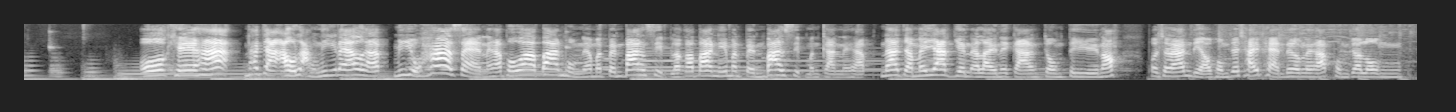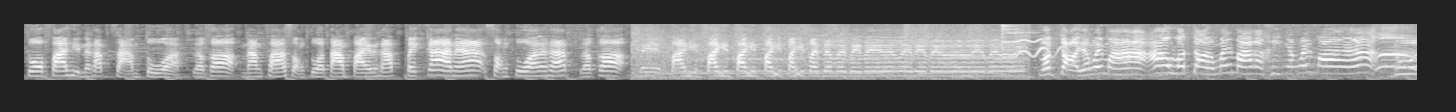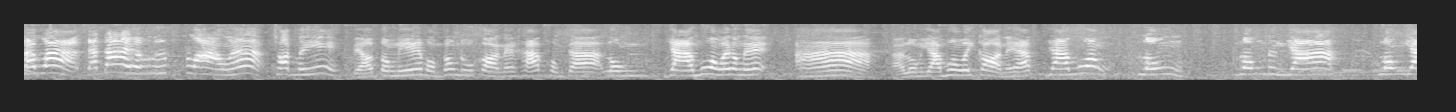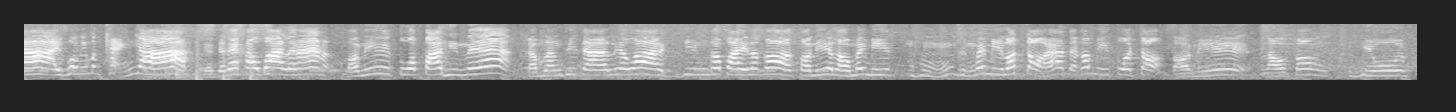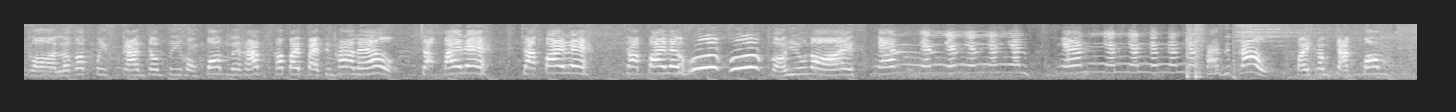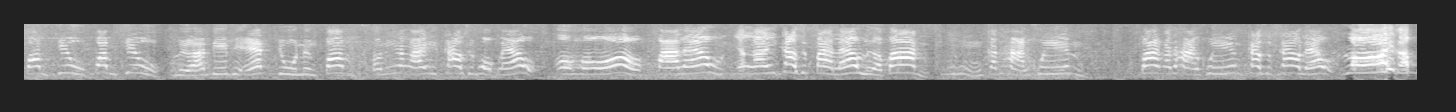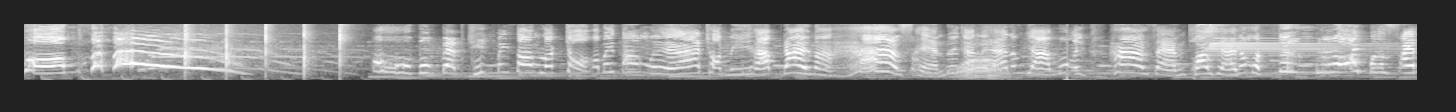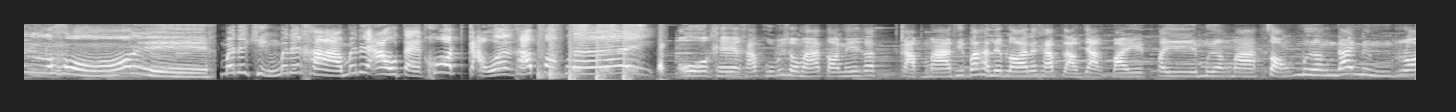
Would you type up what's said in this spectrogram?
โอเคฮะ น่าจะเอาหลังนี้แล้วครับ มีอยู่ 5 0 0แสนนะครับ เพราะว่าบ้านผมเนี่ยมันเป็นบ้าน 10 แล้วก็บ้านนี้มันเป็นบ้าน 10 เหมือนกันนะครับ น่าจะไม่ยากเย็นอะไรในการโจมตีเนาะ ราะฉะนั้นเดี๋ยวผมจะใช้แผนเดิมเลยครับ ผมจะลงตัวปลาหินนะครับ 3 ตัว แล้วก็นางฟ้า 2 ตัวตามไปนะครับ ไปก้านะฮะสองตัวนะครับ แล้วก็เมปลาหินปลาหินปลาหินปลาหินปลาหินไปไปไปไปไปไปไปไปไปไปรถเจาะยังไม่มาอ้าวรถเจาะยังไม่มากับคิงยังไม่มาฮะดูครับว่าจะได้หรือเปล่าฮะช็อตนี้ เดี๋ยวตรงนี้ผมต้องดูก่อนนะครับ ผมจะลงยาม่วงไว้ตรงนี้อ่าอ่าลงยาม่วงไว้ก่อนนะครับ ยาม่วงลงลงหนึ่งยา ลงยาไอ้พวกนี้มันแข็งยา เดี๋ยวจะได้เข้าบ้านเลยฮะ ตอนนี้ตัวปลาหินเนี่ยกำลังที่จะเรียกว่ายิงเข้าไปแล้วก็ตอนนี้เราไม่มีอื้อหือถึงไม่มีรถเจาะฮะแต่ก็มีตัวเจาะ ตอนนี้เราต้องฮิวก่อนแล้วก็ปิดการโจมตีของป้อมนะครับ เข้าไป 85 แล้วจับไปเด้จับไปเด้จับไปเลยฮู้ฮู้ขอฮิวหน่อยงั้นงั้นงั้นงั้นงั้นงั้น งั้นงั้นงั้นงั้นงั้นงั้น89ไปกำจัดป้อม ป้อมจิ้ว ป้อมจิ้ว เหลือ DPS อยู่1ป้อม ตอนนี้ยังไง 96 แล้ว โอ้โหมาแล้ว ยังไง 98 แล้ว เหลือบ้านอื้อหือกระถานควีน บ้านกระถานควีน 99 แล้วร้อยครับผม โอ้โหบุกแบบคิงไม่ต้องรถเจาะก็ไม่ต้องเลยฮะช็อตนี้ครับได้มา5 0 0แสนด้วยกันนะฮะน้ำยาม่วงอีก5 0 0แสนความเสียหายทั้งหมด100เปอร์เซ็นต์โอ้โหไม่ได้ขิงไม่ได้ขาไม่ได้เอาแต่โคตรเก่าอะครับบอกเลย โอเคครับคุณผู้ชมฮะตอนนี้ก็ กลับมาที่บ้านเรียบร้อยแล้วครับ หลังจากไปตีเมืองมา 2 เมืองได้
